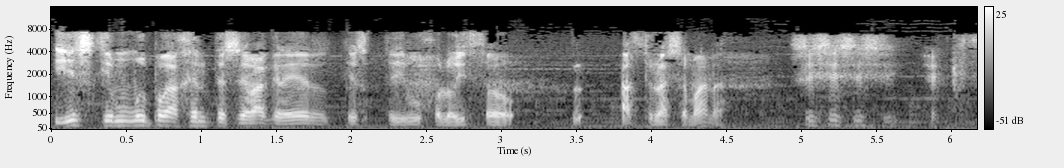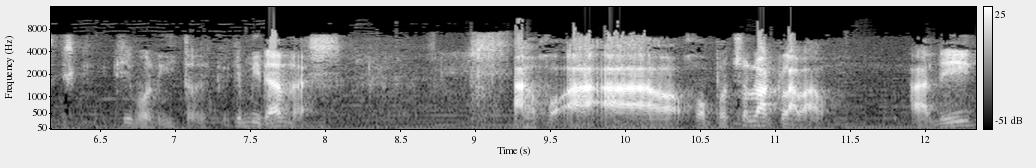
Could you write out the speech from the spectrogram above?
Y es que muy poca gente se va a creer que este dibujo lo hizo hace una semana. Sí, sí, sí, sí. Es que, es que qué bonito, que, qué miradas. A, a, a Jopocho lo ha clavado. A Nick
